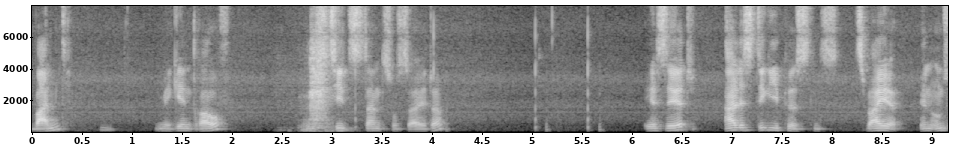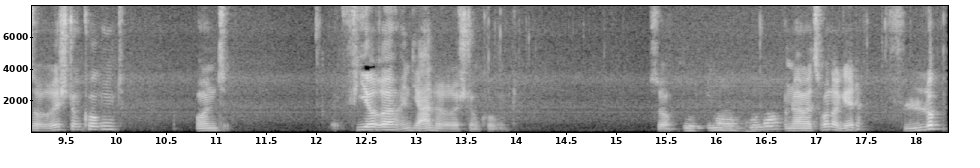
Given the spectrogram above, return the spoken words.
Wand. Wir gehen drauf. Ich ziehe es dann zur Seite. Ihr seht, alles Digi-Pistons. Zwei in unsere Richtung guckend und viere in die andere Richtung guckend. So. Wir. Und wenn man jetzt runter geht, flupp,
